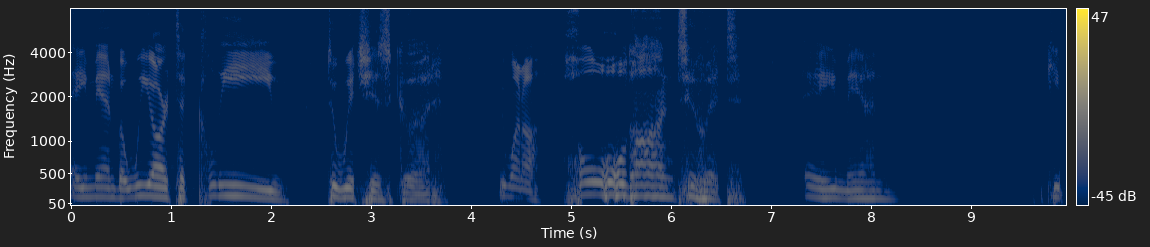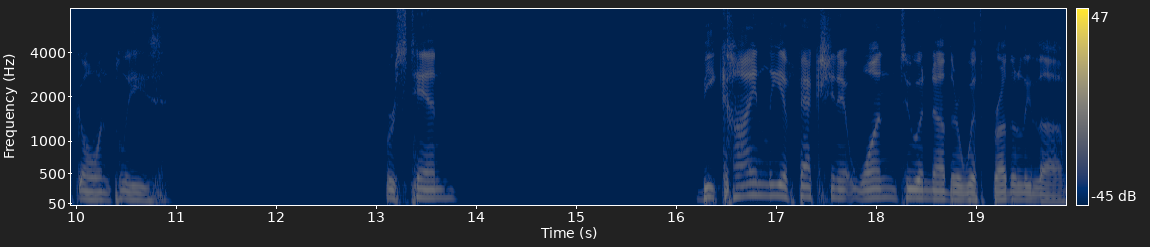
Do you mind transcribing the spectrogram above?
Amen. But we are to cleave to which is good. We want to hold on to it. Amen. Keep going, please. Verse 10 Be kindly affectionate one to another with brotherly love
